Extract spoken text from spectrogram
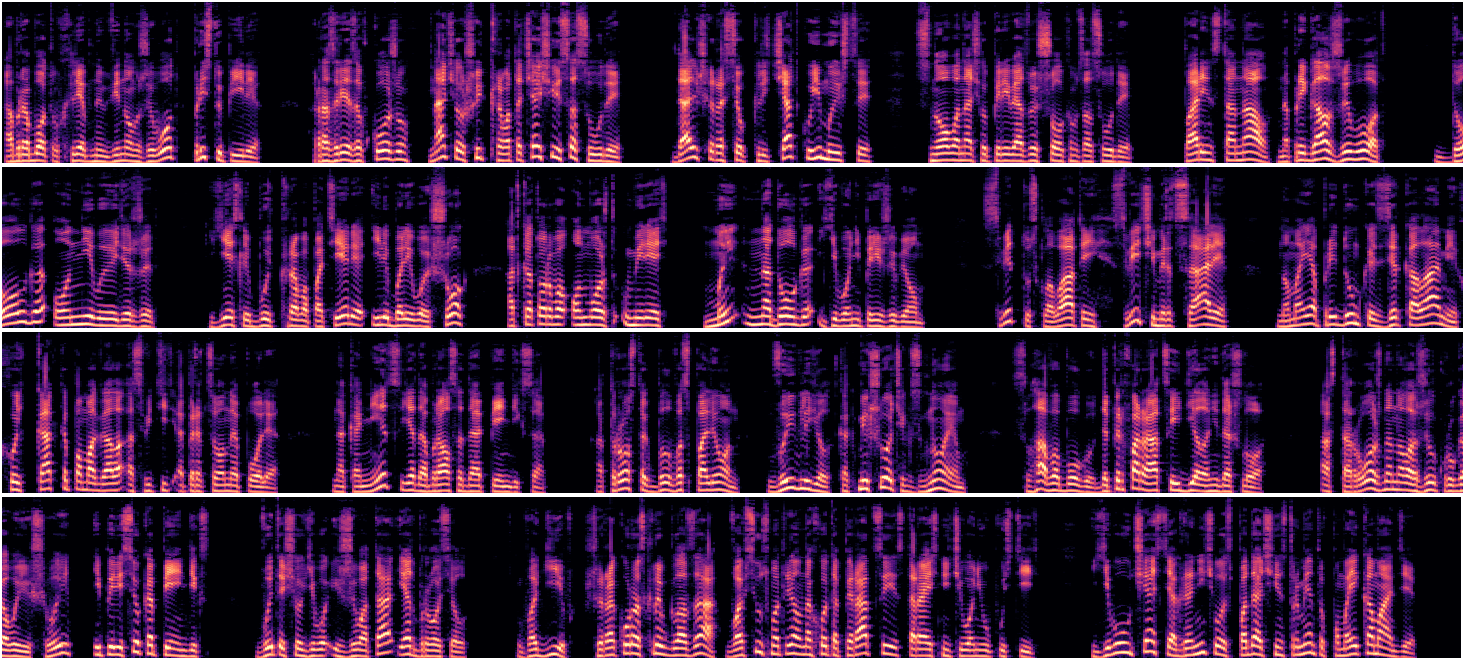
Обработав хлебным вином живот, приступили. Разрезав кожу, начал шить кровоточащие сосуды. Дальше рассек клетчатку и мышцы. Снова начал перевязывать шелком сосуды. Парень стонал, напрягал живот. Долго он не выдержит. Если будет кровопотеря или болевой шок, от которого он может умереть, мы надолго его не переживем. Свет тускловатый, свечи мерцали, но моя придумка с зеркалами хоть как-то помогала осветить операционное поле. Наконец я добрался до аппендикса. Отросток был воспален, выглядел как мешочек с гноем. Слава богу, до перфорации дело не дошло. Осторожно наложил круговые швы и пересек аппендикс, вытащил его из живота и отбросил. Вагив, широко раскрыв глаза, вовсю смотрел на ход операции, стараясь ничего не упустить. Его участие ограничивалось подачей инструментов по моей команде.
